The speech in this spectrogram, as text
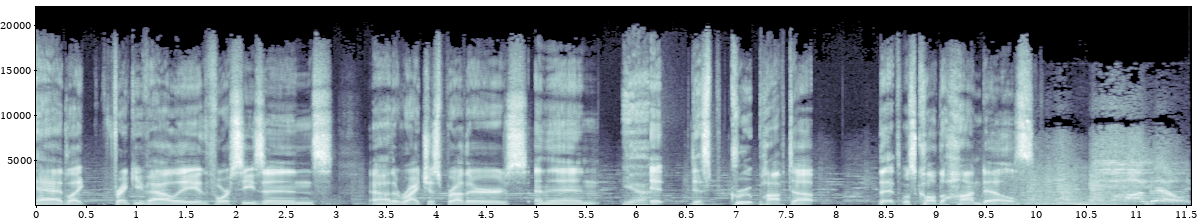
had like Frankie Valli and the Four Seasons, uh, the Righteous Brothers, and then Yeah. it this group popped up that was called the Hondells. Hondells.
